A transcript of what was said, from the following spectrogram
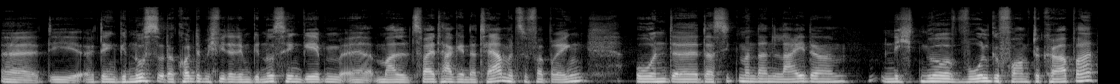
äh, die, äh, den Genuss oder konnte mich wieder dem Genuss hingeben, äh, mal zwei Tage in der Therme zu verbringen. Und äh, da sieht man dann leider nicht nur wohlgeformte Körper,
